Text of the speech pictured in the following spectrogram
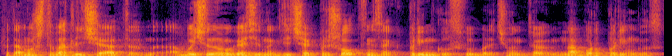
потому что в отличие от обычного магазина, где человек пришел, не знаю, к Принглс выбрать, он там, набор Принглс,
